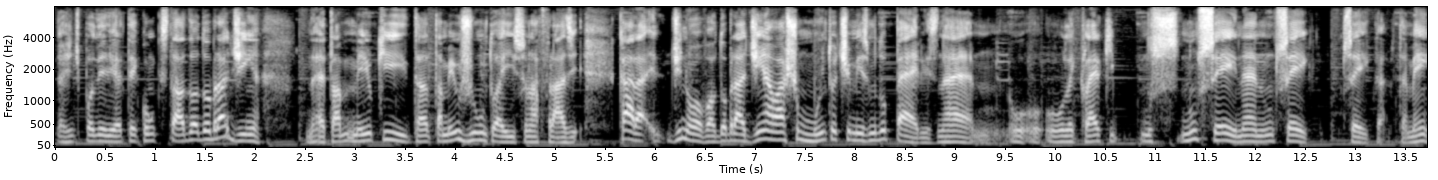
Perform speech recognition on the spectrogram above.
a gente poderia ter conquistado a dobradinha, né, tá meio que, tá, tá meio junto a isso na frase. Cara, de novo, a dobradinha eu acho muito otimismo do Pérez, né, o, o Leclerc, não, não sei, né, não sei, sei, cara. Também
